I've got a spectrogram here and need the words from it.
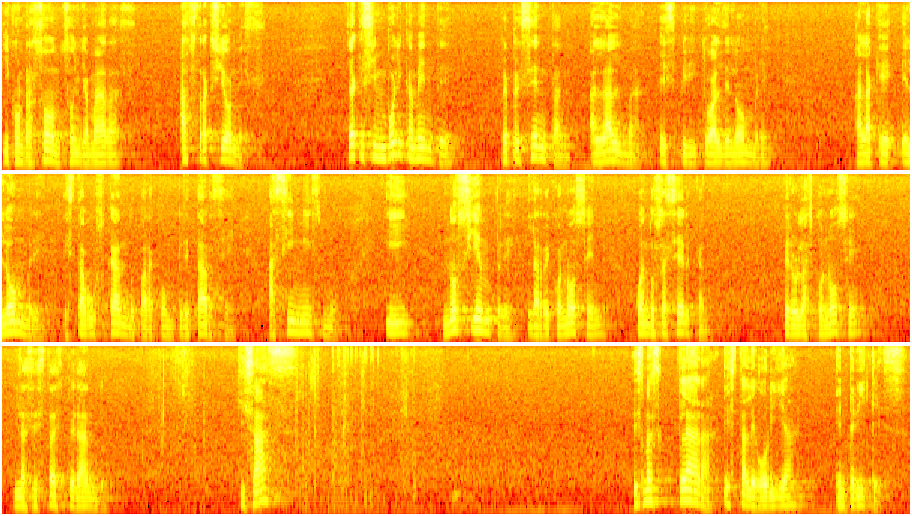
y con razón son llamadas abstracciones, ya que simbólicamente representan al alma espiritual del hombre, a la que el hombre está buscando para completarse a sí mismo y no siempre la reconocen cuando se acercan pero las conoce y las está esperando. Quizás es más clara esta alegoría en Pericles.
